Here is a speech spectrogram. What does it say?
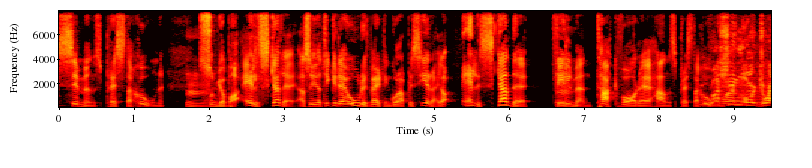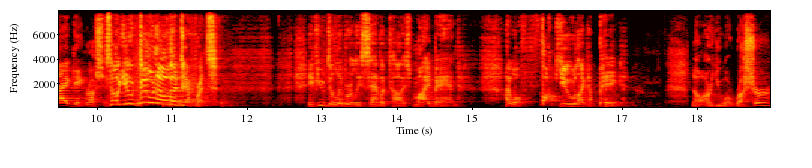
Simmons prestation som jag bara älskade. Alltså jag tycker det ordet verkligen går att applicera. Jag älskade filmen tack vare hans prestation. Rushing or dragging? Rushing. So you do know the difference. If you deliberately sabotage my band, I will fuck you like a pig. Now, are you a rusher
